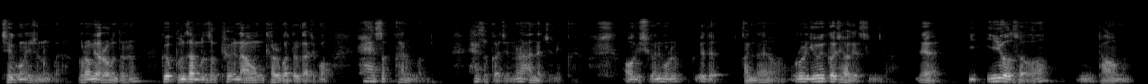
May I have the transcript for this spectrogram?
제공해 주는 거야. 그럼 여러분들은 그 분산 분석 표에 나온 결과들 가지고 해석하는 겁니다. 해석까지는 안 해주니까요. 어, 이 시간이 오늘 꽤 돼- 갔나요? 오늘 여기까지 하겠습니다. 네, 이, 이어서 음, 다음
